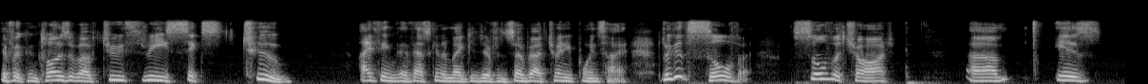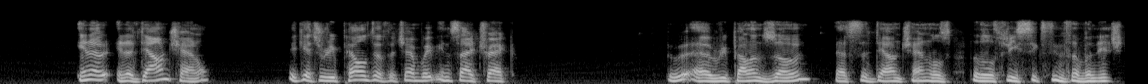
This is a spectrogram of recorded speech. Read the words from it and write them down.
if it can close above 2362, I think that that's going to make a difference. So about 20 points higher. Look at silver. Silver chart um, is in a in a down channel. It gets repelled at the channel wave inside track uh, repellent zone. That's the down channel's little 3 16th of an inch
